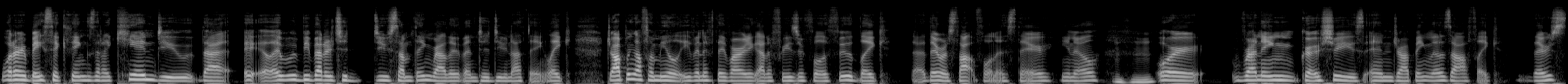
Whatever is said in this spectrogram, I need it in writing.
what are basic things that i can do that it, it would be better to do something rather than to do nothing. Like dropping off a meal even if they've already got a freezer full of food like th- there was thoughtfulness there you know? Mm-hmm. or running groceries and dropping those off like there's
